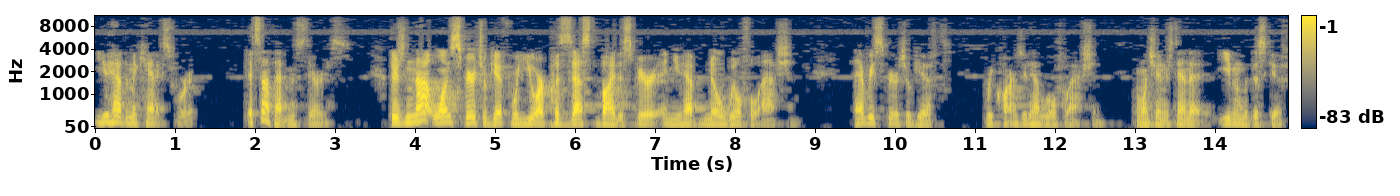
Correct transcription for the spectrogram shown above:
you have the mechanics for it. It's not that mysterious. There's not one spiritual gift where you are possessed by the Spirit and you have no willful action. Every spiritual gift requires you to have willful action. I want you to understand that even with this gift,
